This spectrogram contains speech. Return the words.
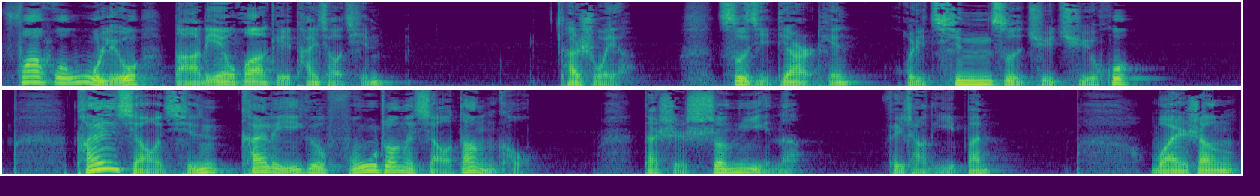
发货物流打电话给谭小琴，他说呀，自己第二天会亲自去取货。谭小琴开了一个服装的小档口，但是生意呢非常的一般。晚上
